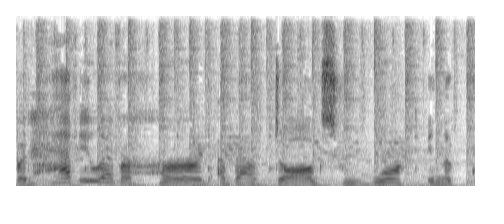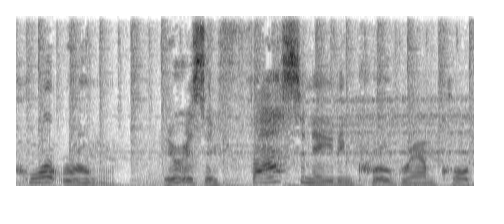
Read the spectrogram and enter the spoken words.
But have you ever heard about dogs who work in the courtroom? There is a fascinating program called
